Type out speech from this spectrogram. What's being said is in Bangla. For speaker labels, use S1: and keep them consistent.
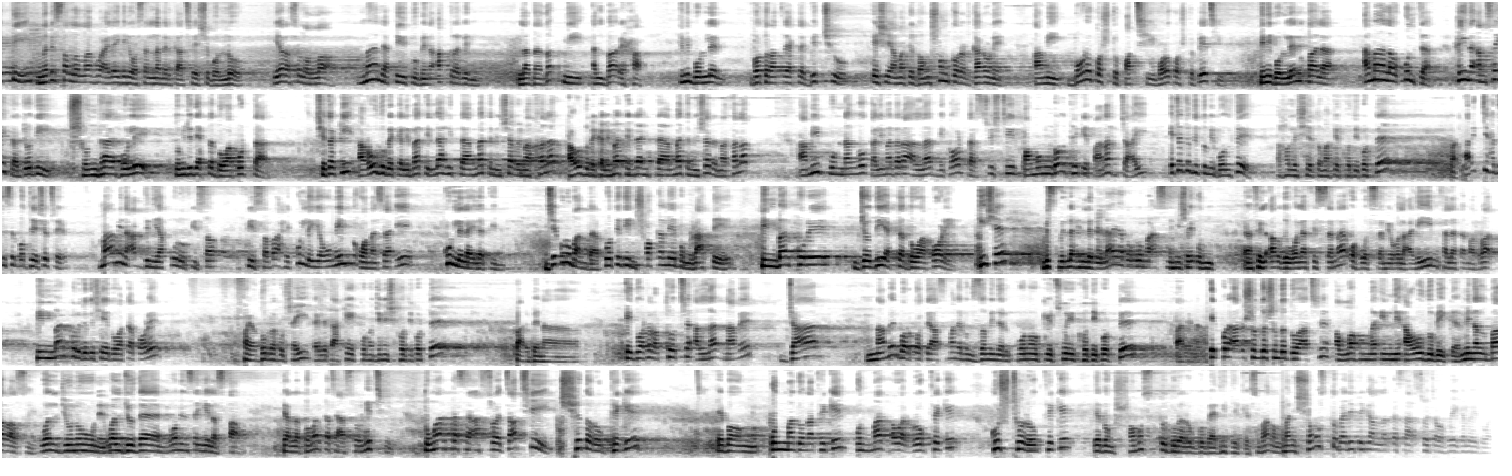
S1: ব্যক্তি নবী সাল্লাল্লাহু আলাইহি ওয়াসাল্লামের কাছে এসে বলল, ইয়া রাসূলুল্লাহ, মা লাকিতু মিন আকরাবিন লাদাগাতনি আল বারিহা তিনি বললেন, গত রাত্রে একটা বিচ্ছু এসে আমাকে দংশন করার কারণে আমি বড় কষ্ট পাচ্ছি, বড় কষ্ট পেয়েছি। তিনি বললেন, কালা, আমা লাউ কুলতা, হেইনা আমসাইতা, যদি সন্ধ্যা হলে তুমি যদি একটা দোয়া পড়তা সেটা কি? আউযু বিকালিমাতিল্লাহি তাম্মাতি মিন শাররি মা খালাক। আউযু বিকালিমাতিল্লাহি তাম্মাতি মিন শাররি মা খালাক। আমি পূর্ণাঙ্গ কালিমা দ্বারা আল্লাহর নিকট তার সৃষ্টির অমঙ্গল থেকে পানাহ চাই। এটা যদি তুমি বলতে, তাহলে সে তোমাকে ক্ষতি করতে আরেকটি হাদিসের মধ্যে এসেছে, মা মিন আবদিন ইয়াকুলু ফি ফি সাবাহি কুল্লি ইয়াউমিন ওয়া মাসাই কুল্লি লাইলাতিন। যে কোনো বান্দা প্রতিদিন সকালে এবং রাতে তিনবার করে যদি একটা দোয়া পড়ে কিসে তিনবার করে যদি সে দোয়াটা পড়ে, ফায়াদুররাহু শাই তাহলে তাকে কোনো জিনিস ক্ষতি করতে পারবে না। এই দোয়াটার অর্থ হচ্ছে আল্লাহর নামে, যার নামের বরকতে আসমান এবং জমিনের কোনো কিছুই ক্ষতি করতে পারে না। এরপরে আরও সুন্দর সুন্দর দোয়া আছে, আল্লাহুম্মা ইন্নী আউযু বিকা মিনাল বারাসি ওয়াল জুনুনি ওয়াল জুদামি ওয়া মিন সাইয়্যিল আসকাম হে আল্লাহ, তোমার কাছে আশ্রয় নিচ্ছি, তোমার কাছে আশ্রয় চাচ্ছি শ্বেত রোগ থেকে এবং উন্মাদনা থেকে, উন্মাদ হওয়ার রোগ থেকে, কুষ্ঠ রোগ থেকে এবং সমস্ত দুরারোগ্য ব্যাধি থেকে। সুবহানাল্লাহ। মানে সমস্ত ব্যাধি থেকে আল্লাহর কাছে আশ্রয় চাওয়া হয়ে গেল এই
